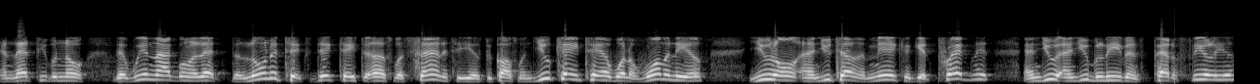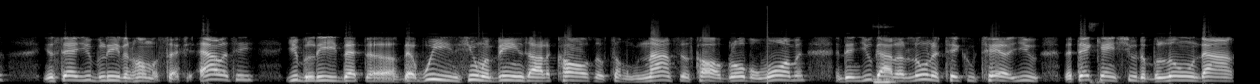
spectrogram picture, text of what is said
and let people know that we're not going to let the lunatics dictate to us what sanity is because when you can't tell what a woman is, you don't, and you tell telling men could get pregnant, and you and you believe in pedophilia, you're saying you believe in homosexuality. You believe that uh, that we human beings are the cause of some nonsense called global warming, and then you got a lunatic who tell you that they can't shoot a balloon down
